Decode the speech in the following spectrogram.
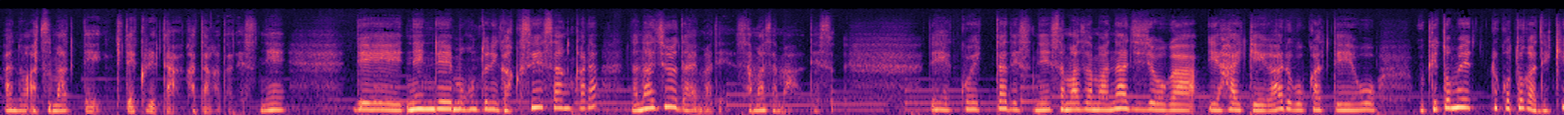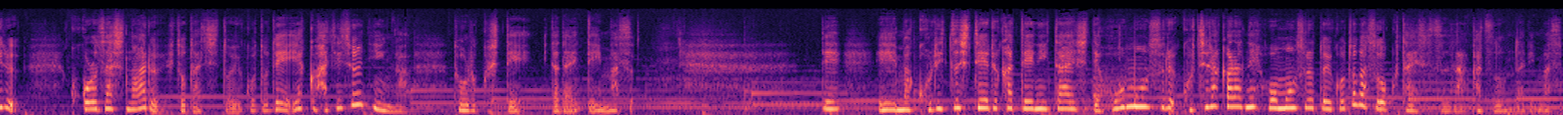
あの、集まってきてくれた方々ですね。で、年齢も本当に学生さんから70代まで様々です。で、こういったですね、様々な事情が、や背景があるご家庭を受け止めることができる、志のある人たちということで、約80人が登録していただいています。で、えー、まあ孤立している家庭に対して訪問するこちらからね訪問するということがすごく大切な活動になります。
